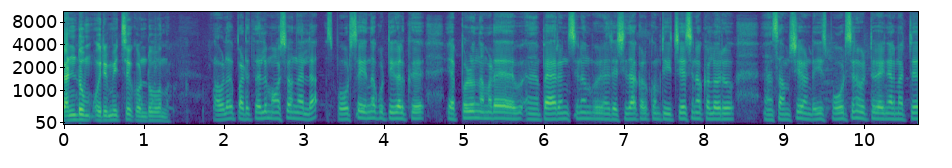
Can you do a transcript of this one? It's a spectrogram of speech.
രണ്ടും ഒരുമിച്ച് കൊണ്ടുപോകുന്നു. അവൾ പഠിത്തത്തിൽ മോശമൊന്നുമല്ല സ്പോർട്സ് ചെയ്യുന്ന കുട്ടികൾക്ക് എപ്പോഴും നമ്മുടെ പാരൻസിനും രക്ഷിതാക്കൾക്കും ടീച്ചേഴ്സിനൊക്കെ ഉള്ളൊരു സംശയമുണ്ട്. ഈ സ്പോർട്സിന് വിട്ട് കഴിഞ്ഞാൽ മറ്റ്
